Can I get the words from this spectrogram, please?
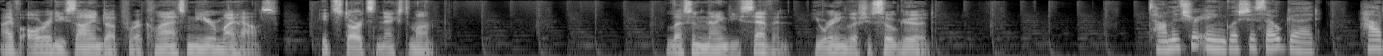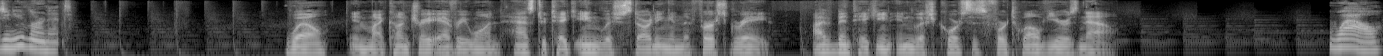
I've already signed up for a class near my house. It starts next month. Lesson 97, Your English is so good. Thomas, your English is so good. How did you learn it? Well, In my country everyone has to take English starting in the first grade. I've been taking English courses for 12 years now. Wow,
